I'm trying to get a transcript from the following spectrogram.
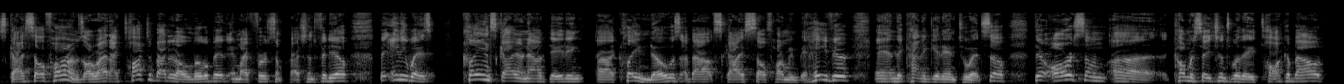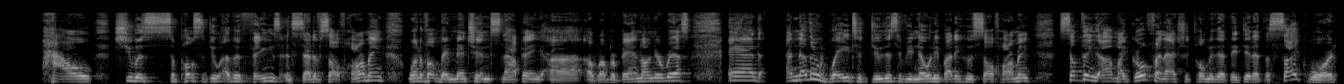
Skye self-harms, all right? I talked about it a little bit in my first impressions video, but anyways, Clay and Skye are now dating. Uh, Clay knows about Skye's self-harming behavior, and they kind of get into it. So there are some uh, conversations where they talk about how she was supposed to do other things instead of self-harming. One of them, they mentioned snapping uh, a rubber band on your wrist. And another way to do this, if you know anybody who's self-harming, something uh, my girlfriend actually told me that they did at the psych ward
